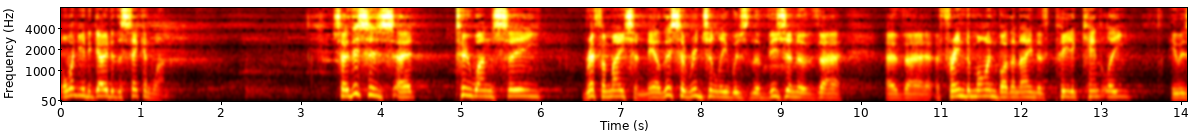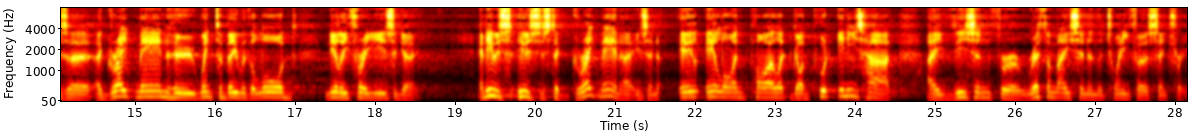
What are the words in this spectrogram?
I want you to go to the second one. So, this is uh, 21C Reformation. Now, this originally was the vision of, uh, of uh, a friend of mine by the name of Peter Kentley. He was a, a great man who went to be with the Lord nearly three years ago. And he was, he was just a great man. Uh, he's an air, airline pilot. God put in his heart a vision for a reformation in the 21st century.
